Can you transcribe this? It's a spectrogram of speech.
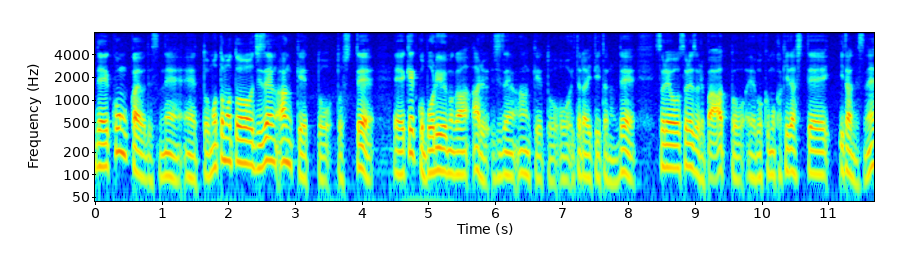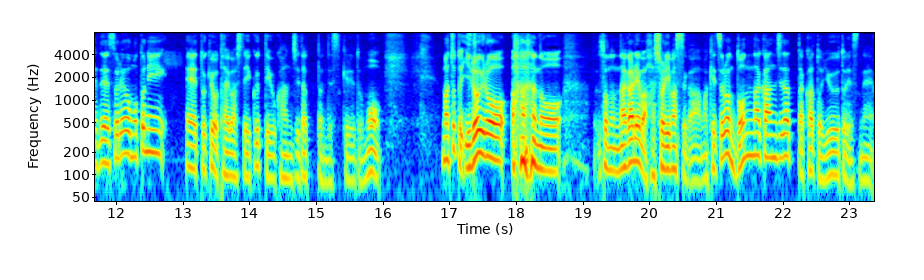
で今回はですね、えー、ともともと事前アンケートとして、えー結構ボリュームがある事前アンケートをいただいていたのでそれをそれぞれバーッと、えー僕も書き出していたんですね。でそれを元に、えー、と今日対話していくっていう感じだったんですけれどもまあちょっといろいろあのその流れははしょりますが、まあ、結論どんな感じだったかというとですね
